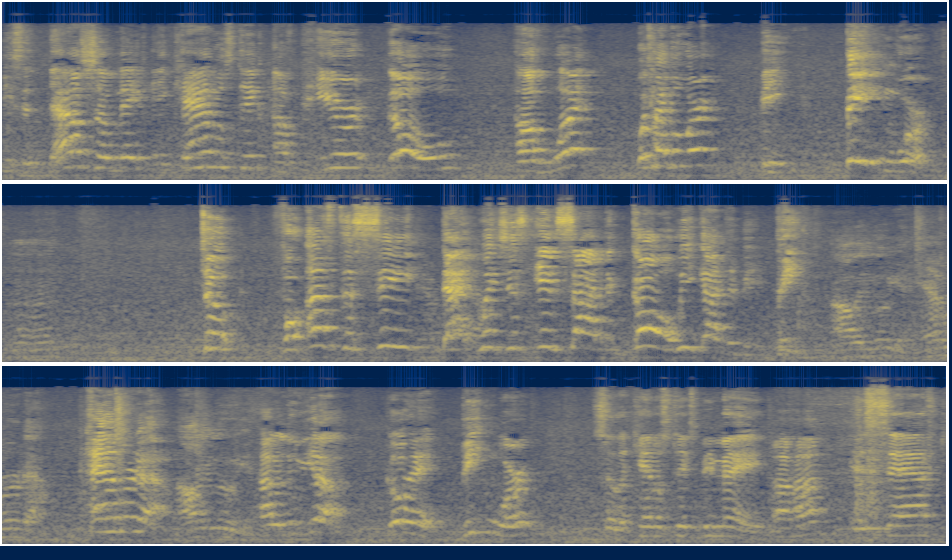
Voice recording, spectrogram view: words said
He said, Thou shalt make a candlestick of pure gold of what? What type of work? Beat. Beaten work. Mm-hmm. To for us to see that which is inside the gold, we got to be beat, Hallelujah. Hammer it out. hammered out. Hallelujah. Hallelujah. Go ahead. Beaten work. So the candlesticks be made. Uh-huh. His shaft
